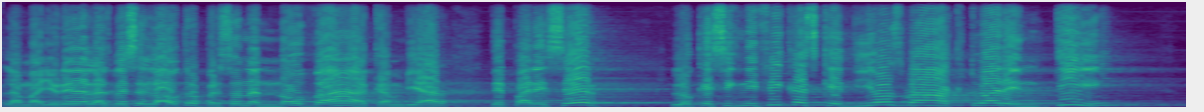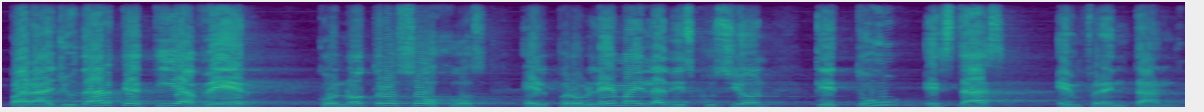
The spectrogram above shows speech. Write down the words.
la mayoría de las veces la otra persona no va a cambiar de parecer. Lo que significa es que Dios va a actuar en ti para ayudarte a ti a ver con otros ojos el problema y la discusión que tú estás enfrentando.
